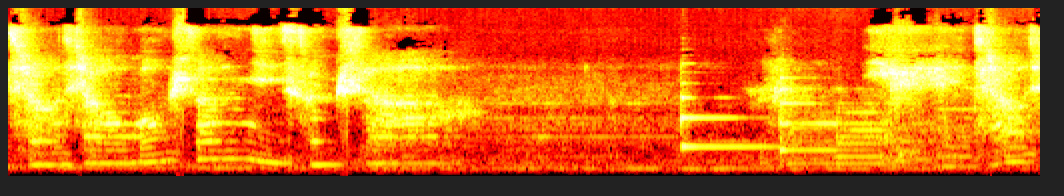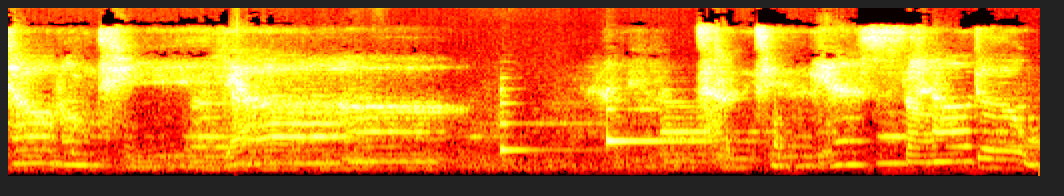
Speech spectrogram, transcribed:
悄悄蒙上一层纱，夜雨悄悄隆凄凉。曾经年少的我，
